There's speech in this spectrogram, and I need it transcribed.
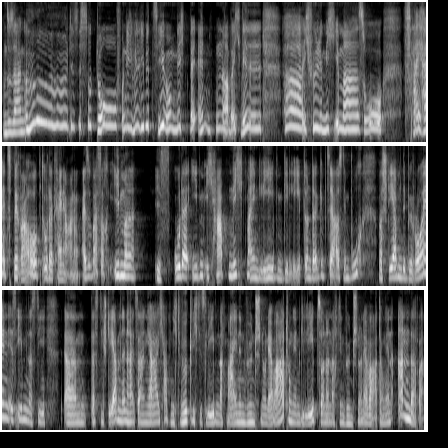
und zu sagen, oh, das ist so doof und ich will die Beziehung nicht beenden, aber ich will, ah, ich fühle mich immer so freiheitsberaubt oder keine Ahnung. Also was auch immer ist. Oder eben, ich habe nicht mein Leben gelebt. Und da gibt es ja aus dem Buch, was Sterbende bereuen, ist eben, dass die, ähm, dass die Sterbenden halt sagen, ja, ich habe nicht wirklich das Leben nach meinen Wünschen und Erwartungen gelebt, sondern nach den Wünschen und Erwartungen anderer.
